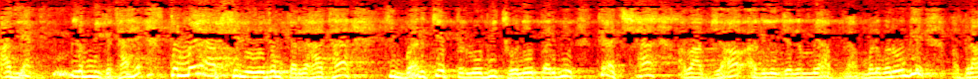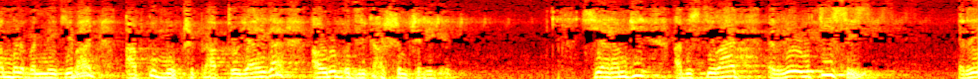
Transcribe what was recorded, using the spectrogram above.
आज लंबी कथा है तो मैं आपसे निवेदन कर रहा था कि वर के प्रलोभित होने पर भी, कि अच्छा अब आप जाओ, अगले जन्म में आप ब्राह्मण बनोगे, और ब्राह्मण बनने के बाद आपको मोक्ष प्राप्त हो जाएगा, और वो बद्रिकाश्रम चले गए सियाराम जी अब इसके बाद रेवती से रे,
